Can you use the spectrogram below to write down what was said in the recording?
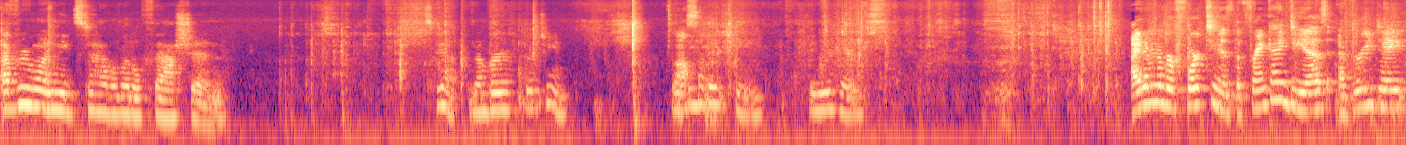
Everyone needs to have a little fashion. So yeah, number 13. Awesome. 13 in your hairs. Item number 14 is the Frank Ideas Everyday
